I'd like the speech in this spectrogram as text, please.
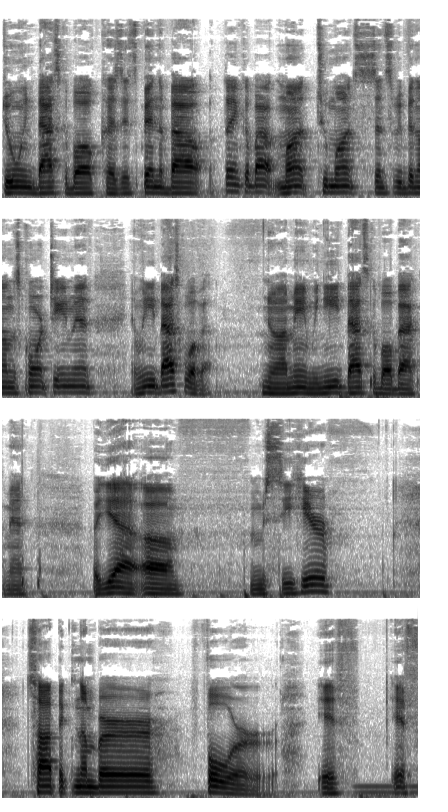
doing basketball because it's been about I think about month, two months since we've been on this quarantine, man, and we need basketball back. You know what I mean? We need basketball back, man. But yeah, um, let me see here. Topic number four. If if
